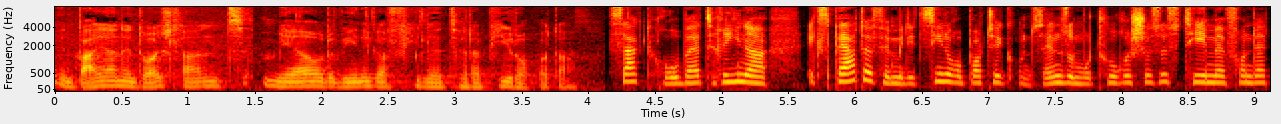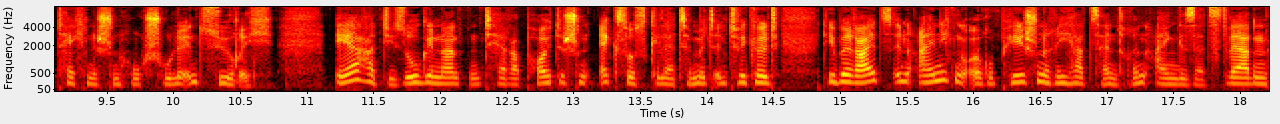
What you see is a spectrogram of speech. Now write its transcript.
in Bayern, in Deutschland mehr oder weniger viele Therapieroboter sagt Robert Riener, Experte für Medizinrobotik und sensomotorische Systeme von der Technischen Hochschule in Zürich. Er hat die sogenannten therapeutischen Exoskelette mitentwickelt, die bereits in einigen europäischen Reha-Zentren eingesetzt werden,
